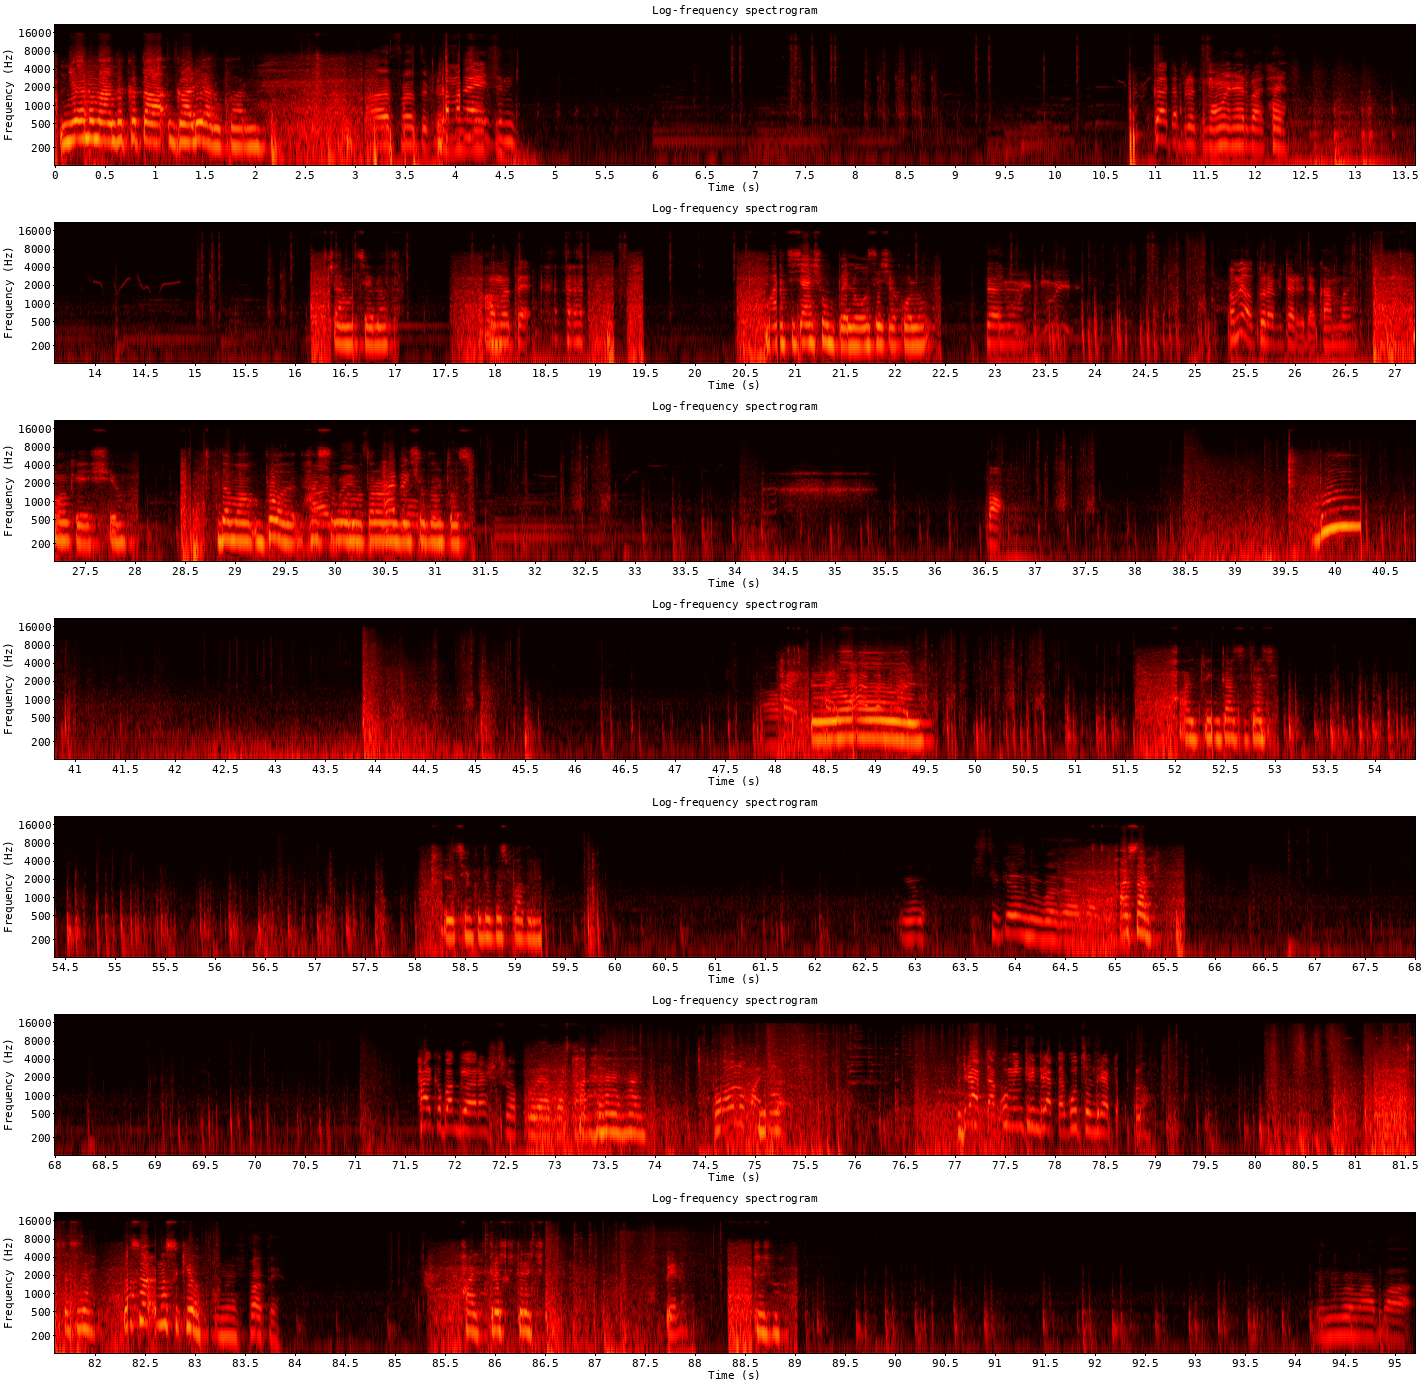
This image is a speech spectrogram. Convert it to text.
Eu nu mi-am decât a galiarul cu armă. Hai frate că Da, mai ai SMG. Gata, frate, m-am enervat, hai. Ce armă ți-ai luat? OMP. Mai țineai și un P90 acolo. Da, da. Îmi iau tura viitoare dacă am bani. Ok, și eu. Da, mă, bă, hai să băieți. următoarea Hai, rundă băieți. să dăm toți. Bun. Bă, Hai, hai, hai, hai. lol. Hai, intrați, intrați. Eu țin cât de pe spatele. Eu... Știi că eu nu vă dau dacă. Hai, sar. Hai că bag eu orașul pe Hai, apartament. hai, hai, hai. O, nu mai stai. În dreapta, cum intri în dreapta, guță în dreapta, acolo. Stai, stai, stai. Lasă, lasă că eu. În spate. Hai, treci, treci. Bine. Treci, bă. Eu nu vă mai apa.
